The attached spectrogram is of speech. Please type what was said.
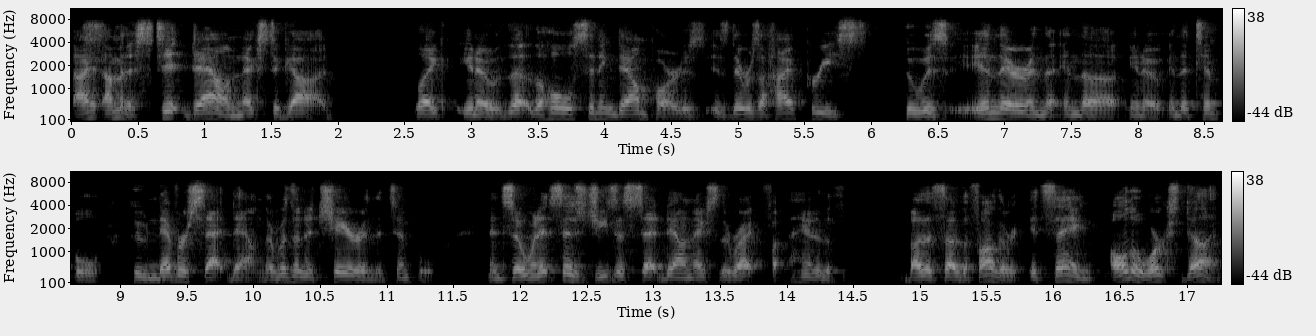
I, I'm going to sit down next to God. Like, you know, the, the whole sitting down part is, is there was a high priest who was in there in the, in the, you know, in the temple who never sat down. There wasn't a chair in the temple. And so when it says Jesus sat down next to the right hand of the, by the side of the Father, it's saying all the work's done.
